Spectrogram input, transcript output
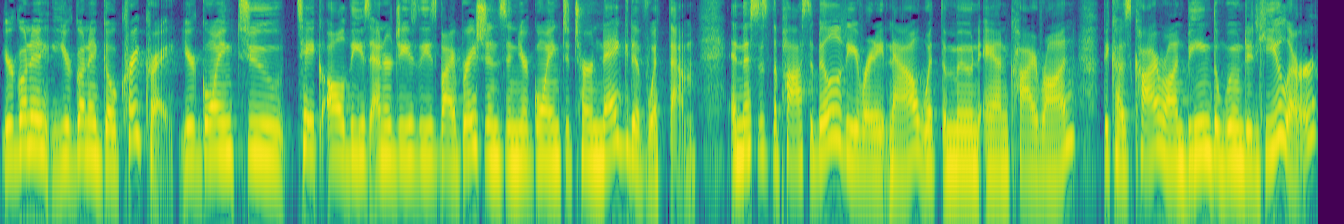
you're going to you're going to go cray cray. You're going to take all these energies, these vibrations and you're going to turn negative with them. And this is the possibility right now with the moon and Chiron because Chiron being the wounded healer,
